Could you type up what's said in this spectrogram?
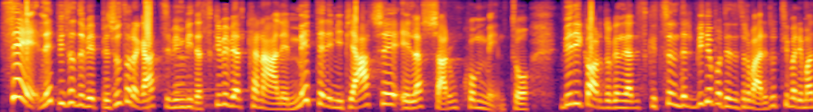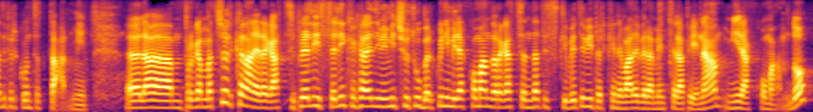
Se l'episodio vi è piaciuto, ragazzi, vi invito a iscrivervi al canale, mettere mi piace e lasciare un commento. Vi ricordo che nella descrizione del video potete trovare tutti i vari modi per contattarmi. Uh, la programmazione del canale, ragazzi, playlist e link ai canali dei miei amici youtuber. Quindi mi raccomando, ragazzi, andate iscrivetevi perché ne vale veramente la pena. Mi raccomando.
